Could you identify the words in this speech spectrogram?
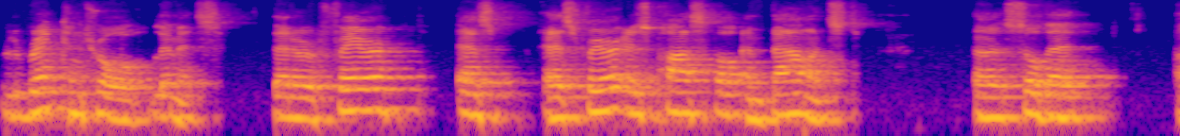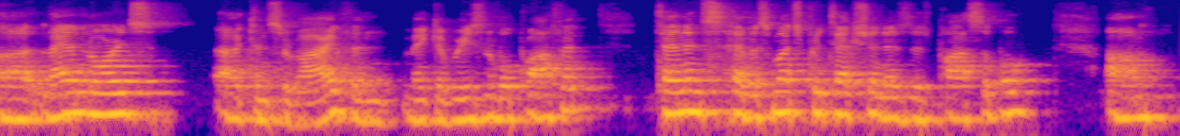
rent control limits that are fair as as fair as possible and balanced uh, so that uh, landlords uh, can survive and make a reasonable profit. Tenants have as much protection as is possible. Um,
